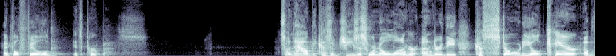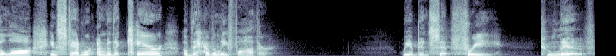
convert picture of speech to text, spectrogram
had fulfilled its purpose. So now, because of Jesus, we're no longer under the custodial care of the law. Instead, we're under the care of the Heavenly Father. We have been set free to live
